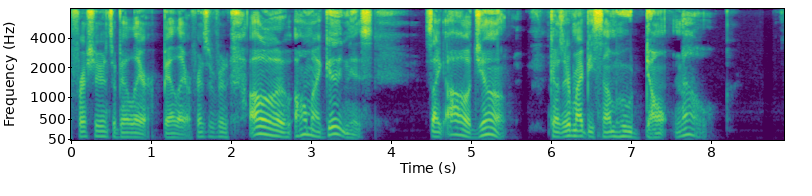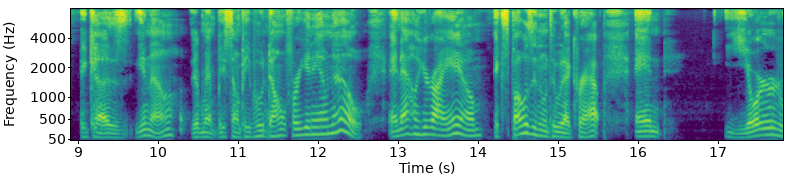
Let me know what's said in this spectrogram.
Fresh Prince of Bel Air, Bel Air, Fresh Prince. Oh, oh my goodness! It's like, oh, junk, because there might be some who don't know because you know there might be some people who don't freaking damn know and now here i am exposing them to that crap and your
